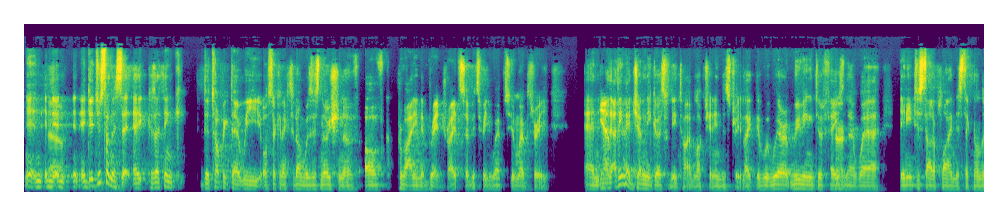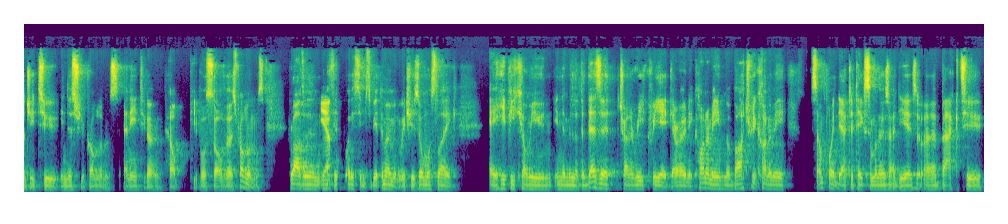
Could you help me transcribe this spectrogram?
yeah, and, so. and, and, and just on this, because uh, I think the topic that we also connected on was this notion of of providing a bridge, right? So between Web two and Web three. And yep. I think that generally goes for the entire blockchain industry. Like we're moving into a phase sure. now where they need to start applying this technology to industry problems and need to go and help people solve those problems rather than yep. what it seems to be at the moment, which is almost like a hippie commune in the middle of the desert trying to recreate their own economy, a barter economy. At some point, they have to take some of those ideas uh, back to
